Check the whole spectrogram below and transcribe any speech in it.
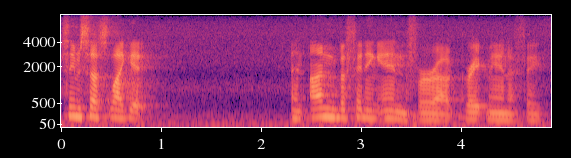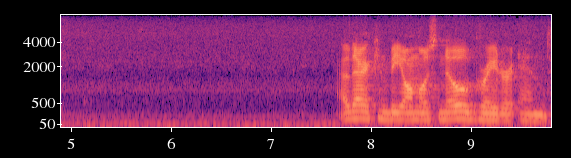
Seems such like it an unbefitting end for a great man of faith. There can be almost no greater end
